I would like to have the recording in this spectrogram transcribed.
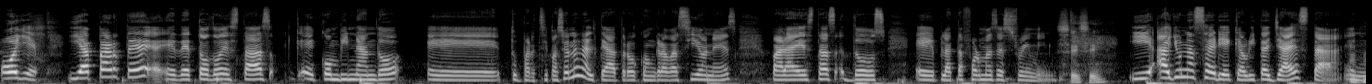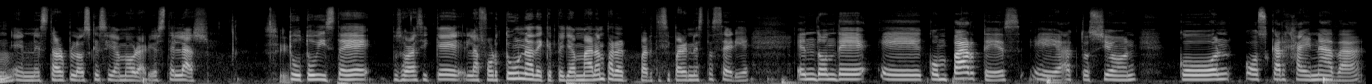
Oye, y aparte eh, de todo, estás eh, combinando eh, tu participación en el teatro con grabaciones para estas dos eh, plataformas de streaming. Sí, sí. Y hay una serie que ahorita ya está en, uh -huh. en Star Plus que se llama Horario Estelar. Sí. Tú tuviste, pues ahora sí que la fortuna de que te llamaran para participar en esta serie, en donde eh, compartes eh, actuación con Oscar Jaenada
